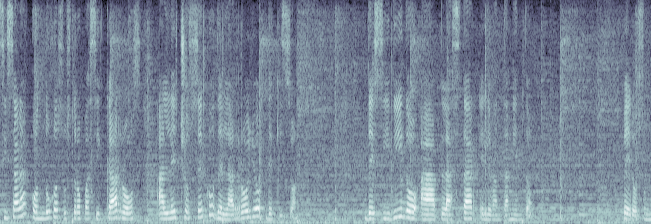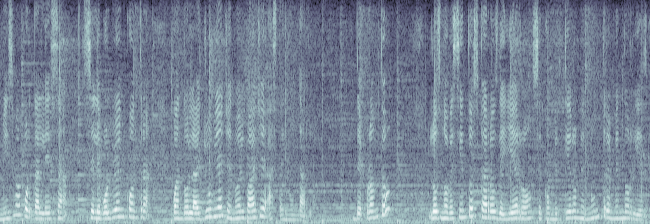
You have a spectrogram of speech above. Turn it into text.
Cisara condujo sus tropas y carros al lecho seco del arroyo de Quizón. Decidido a aplastar el levantamiento, pero su misma fortaleza se le volvió en contra cuando la lluvia llenó el valle hasta inundarlo. De pronto, los 900 carros de hierro se convirtieron en un tremendo riesgo.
